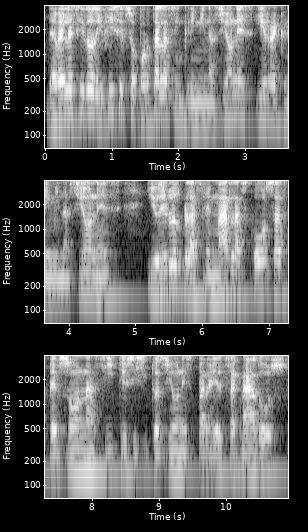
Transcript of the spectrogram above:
De haberle sido difícil soportar las incriminaciones y recriminaciones y oírlos blasfemar las cosas, personas, sitios y situaciones para él sagrados,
